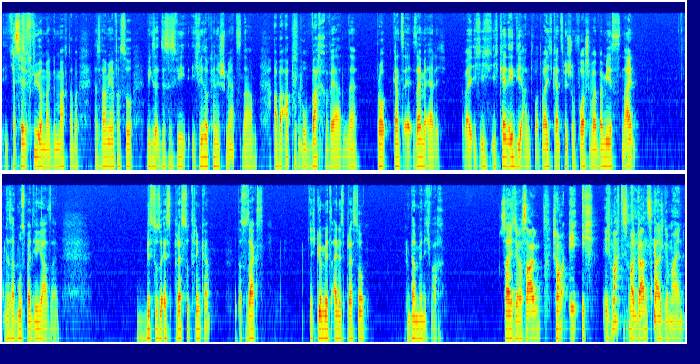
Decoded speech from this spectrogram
ich habe es früher mal gemacht, aber das war mir einfach so, wie gesagt, das ist wie, ich will doch keine Schmerzen haben. Aber apropos hm. wach werden, ne? Bro, ganz ehrlich, sei mir ehrlich. Weil ich, ich, ich kenne eh die Antwort, weil ich kann es mir schon vorstellen, weil bei mir ist es nein. Deshalb muss bei dir ja sein. Bist du so Espresso-Trinker, dass du sagst, ich gönne mir jetzt ein Espresso, dann bin ich wach. Soll ich dir was sagen? Schau mal, ich, ich, ich mache das mal ganz allgemein.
